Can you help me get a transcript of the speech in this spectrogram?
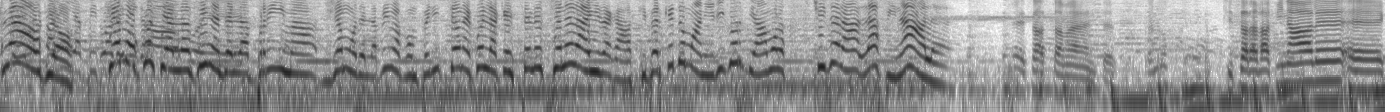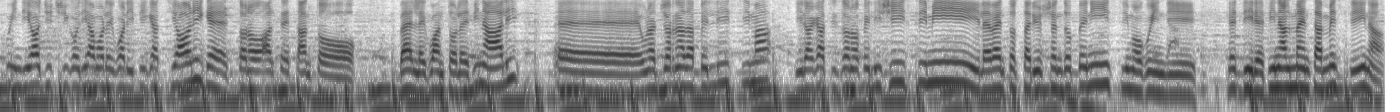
Claudio, siamo quasi alla fine della prima, diciamo, della prima competizione, quella che selezionerà i ragazzi, perché domani, ricordiamolo, ci sarà la finale. Esattamente. Ci sarà la finale, e quindi oggi ci godiamo le qualificazioni che sono altrettanto belle quanto le finali è una giornata bellissima, i ragazzi sono felicissimi, l'evento sta riuscendo benissimo, quindi che dire, finalmente a Messina,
